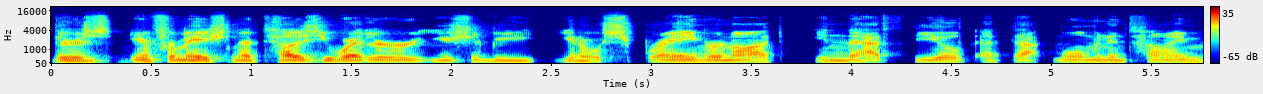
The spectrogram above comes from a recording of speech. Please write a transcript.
There's information that tells you whether you should be, you know, spraying or not in that field at that moment in time.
